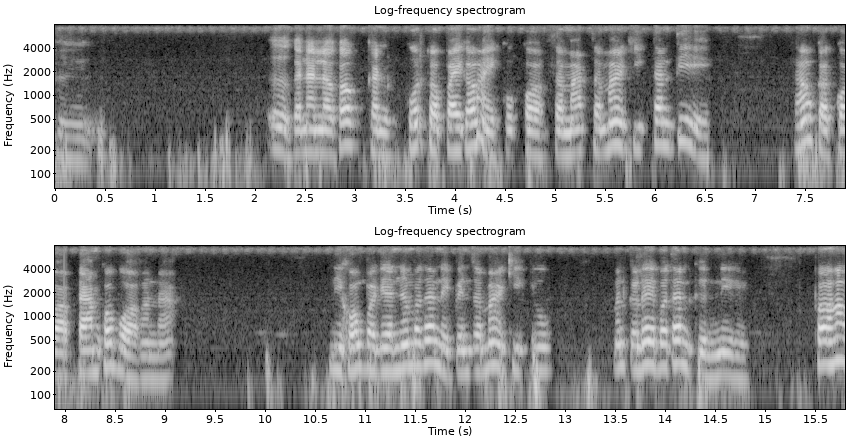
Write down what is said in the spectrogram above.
อืม ออกันนั้นเราก็กันกดเข้าไปเขาให้กกรอกสมัครสมาชิกท่านที่เขากกรอกตามเขาบอกกันนะนี่ของประเด็นยังบ่ท่านได้เป็นสมาชิกอยู่มันก็เลยบ่ท่านขึ้นนี่พอเฮา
